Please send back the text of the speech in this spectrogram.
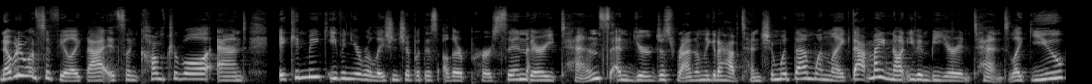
nobody wants to feel like that. It's uncomfortable and it can make even your relationship with this other person very tense and you're just randomly going to have tension with them when like that might not even be your intent. Like you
